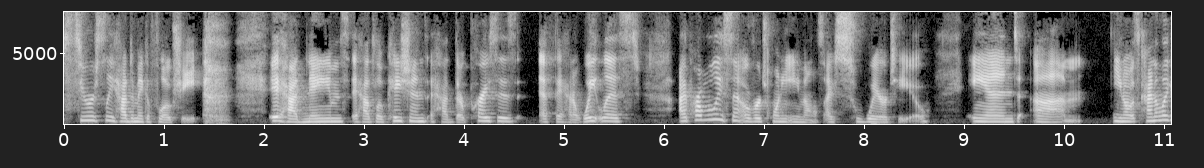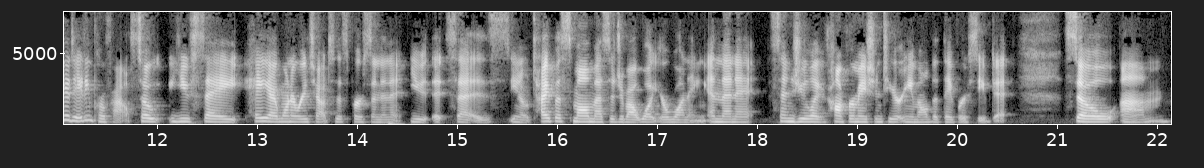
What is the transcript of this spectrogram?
seriously had to make a flow sheet. it had names, it had locations, it had their prices, if they had a wait list. I probably sent over 20 emails, I swear to you. And um, you know, it's kind of like a dating profile. So you say, "Hey, I want to reach out to this person," and it you it says, you know, type a small message about what you're wanting, and then it sends you like a confirmation to your email that they've received it. So, um,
